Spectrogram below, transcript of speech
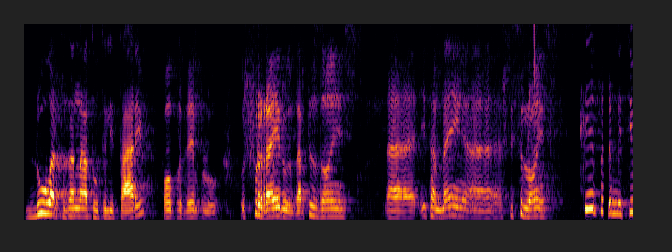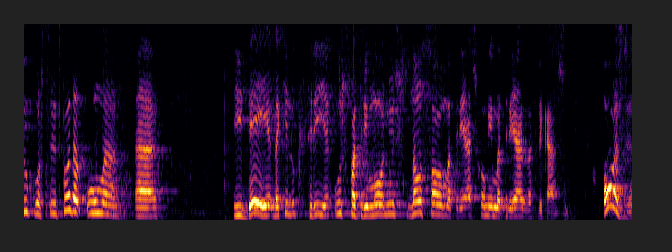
do artesanato utilitário, como por exemplo os ferreiros, artesãos uh, e também uh, os tecelões, que permitiu construir toda uma uh, ideia daquilo que seria os patrimónios, não só materiais como imateriais africanos. Hoje,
